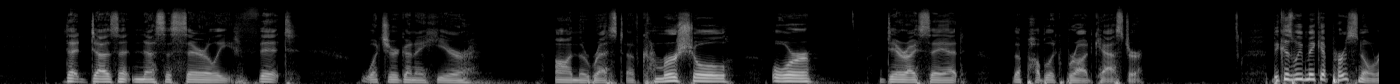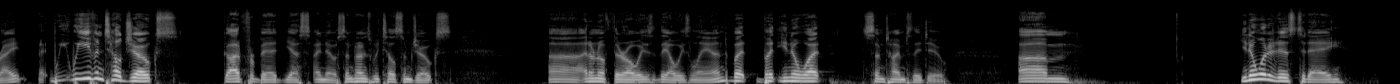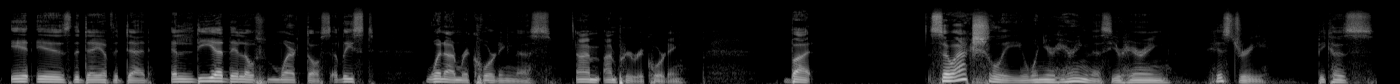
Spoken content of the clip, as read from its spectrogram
that doesn't necessarily fit what you're going to hear on the rest of commercial or, dare I say it, the public broadcaster. Because we make it personal, right? We, we even tell jokes. God forbid. Yes, I know. Sometimes we tell some jokes. Uh, I don't know if they're always they always land, but but you know what? Sometimes they do. Um, you know what it is today? It is the Day of the Dead, El Dia de los Muertos. At least when I'm recording this, I'm I'm pre-recording. But so actually, when you're hearing this, you're hearing history because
